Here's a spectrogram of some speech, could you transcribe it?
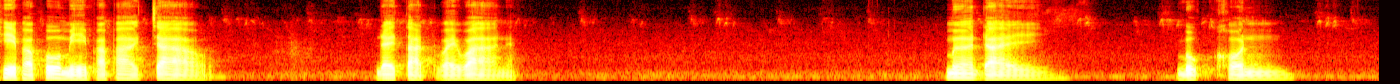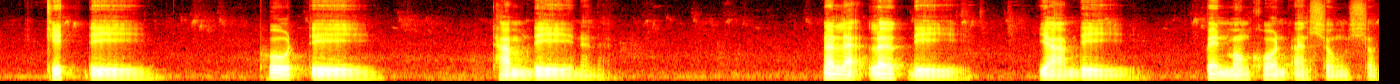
ที่พระผู้มีพระภาคเจ้า ได้ตัดไว้ว่าเนี่ยเมื่อใด บุคคล คิดดี พูดดีทำดีนั่นแหละนั่นแหละเลิกดี ยามดี เป็นมงคลอันสูงสุด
